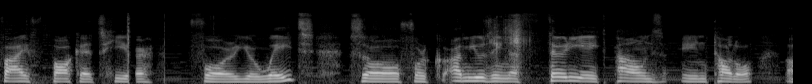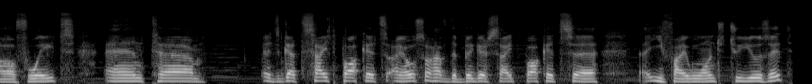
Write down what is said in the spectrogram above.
five pockets here for your weights. So for I'm using a 38 pounds in total of weights. And um, it's got side pockets. I also have the bigger side pockets uh, if I want to use it.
